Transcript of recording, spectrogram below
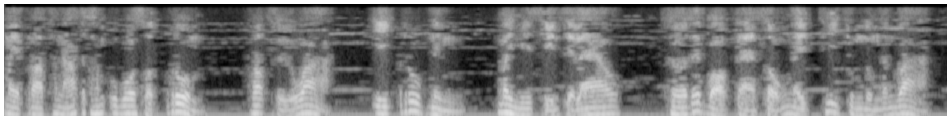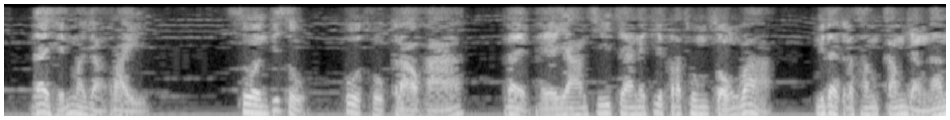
ไม่ปรารถนาจะทำอุโบสถร่วม เพราะถือว่าอีกรูปหนึ่งไม่มีศีลเสียแล้ว เธอได้บอกแก่สงในที่ชุมนุมนั้นว่า ได้เห็นมาอย่างไร ส่วนพิสุผู้ถูกกล่าวหา ได้พยายามชี้แจงในที่ประชุมสงว่ามิได้กระทำกรรมอย่างนั้น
